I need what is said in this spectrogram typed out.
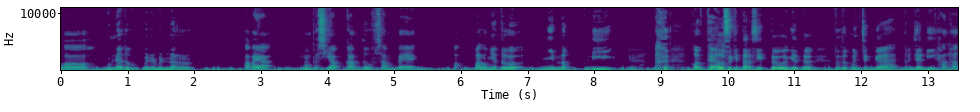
eh, bunda tuh bener-bener apa ya mempersiapkan tuh sampai ma- malamnya tuh nginep di hotel sekitar situ gitu untuk mencegah terjadi hal-hal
